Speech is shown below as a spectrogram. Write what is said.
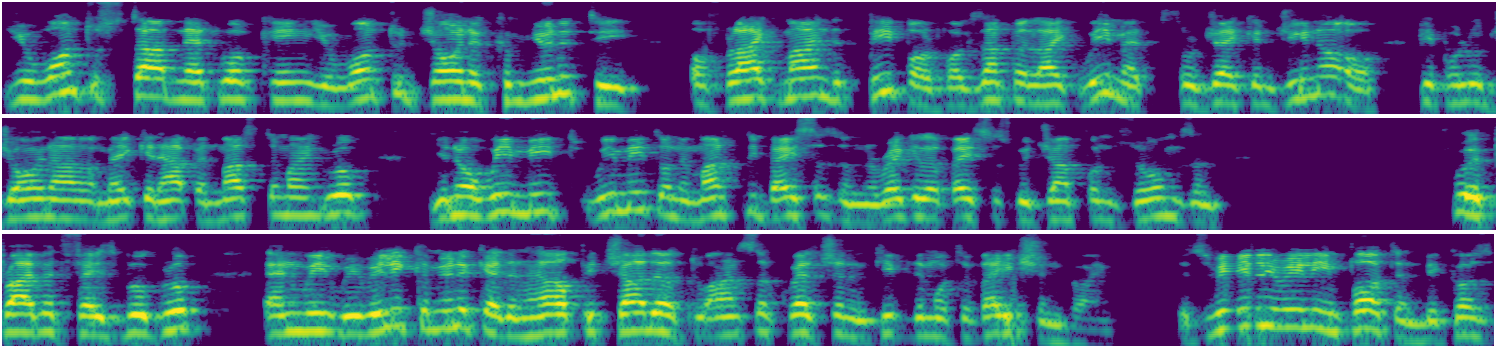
you want to start networking, you want to join a community of like-minded people. For example, like we met through Jake and Gino, people who join our Make It Happen mastermind group. You know, we meet we meet on a monthly basis, on a regular basis. We jump on Zooms and through a private Facebook group, and we, we really communicate and help each other to answer questions and keep the motivation going. It's really, really important because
